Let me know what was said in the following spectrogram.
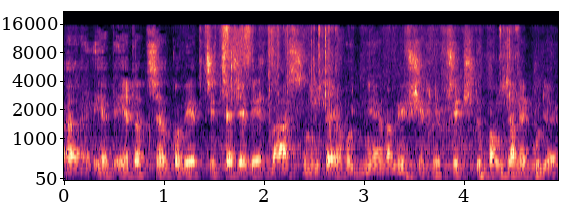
Eh, je, je to celkově 39 básní, to je hodně, vám je všechny přečtu, pauza nebude.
